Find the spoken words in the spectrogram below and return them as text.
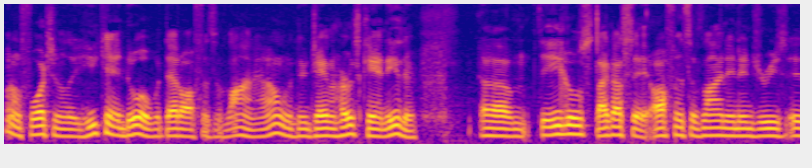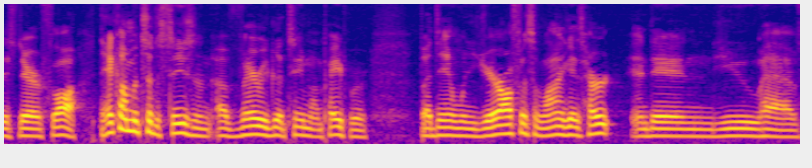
But unfortunately, he can't do it with that offensive line. I don't think Jalen Hurts can either. Um, the Eagles, like I said, offensive line and injuries is their flaw. They come into the season a very good team on paper, but then when your offensive line gets hurt and then you have,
